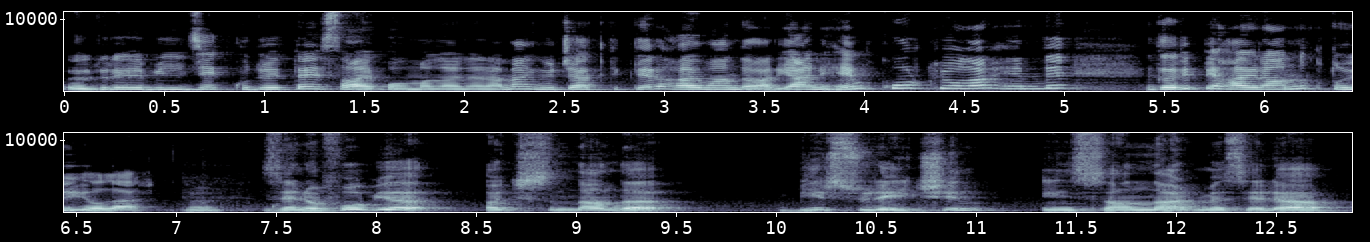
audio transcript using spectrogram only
öldürebilecek kudrete sahip olmalarına rağmen yücelttikleri hayvan da var. Yani hem korkuyorlar hem de garip bir hayranlık duyuyorlar. Evet. Xenofobya açısından da bir süre için insanlar mesela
